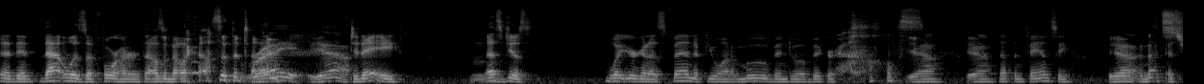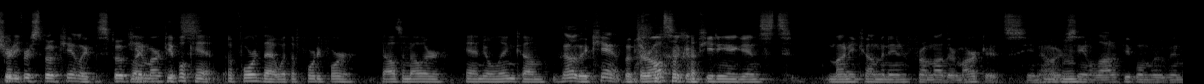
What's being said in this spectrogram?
And then that was a four hundred thousand dollar house at the time. Right. Yeah. Today, that's Mhm. just what you're gonna spend if you want to move into a bigger house. Yeah. Yeah. Nothing fancy. Yeah. And that's It's true pretty- for Spokane. Like the Spokane Like market. people can't afford that with a forty-four thousand dollar annual income. No, they can't. But they're also competing against money coming in from other markets. You know, we're Mhm. seeing a lot of people moving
